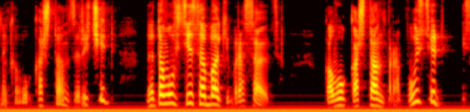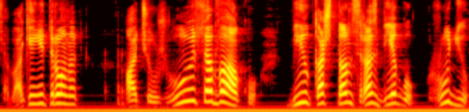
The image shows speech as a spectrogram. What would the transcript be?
На кого каштан зарычит, на того все собаки бросаются. Кого каштан пропустит, и собаки не тронут. А чужую собаку бил каштан с разбегу, грудью,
